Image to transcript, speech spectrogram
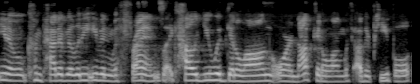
you know compatibility even with friends like how you would get along or not get along with other people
